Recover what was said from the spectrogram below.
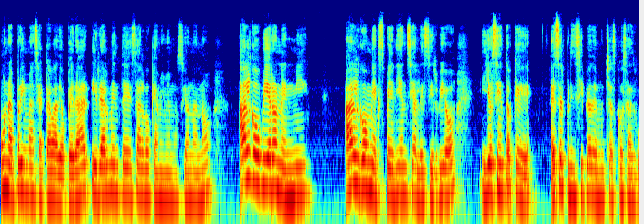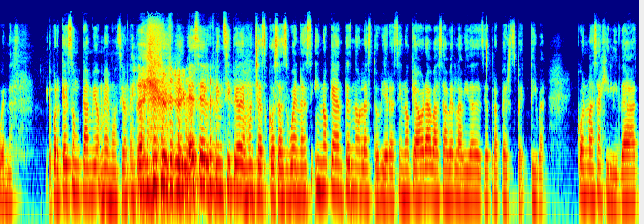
una prima se acaba de operar y realmente es algo que a mí me emociona, ¿no? Algo vieron en mí, algo mi experiencia les sirvió Y yo siento que es el principio de muchas cosas buenas. Porque es un cambio, me emocioné. es el principio de muchas cosas buenas y no que antes no las tuvieras, sino que ahora vas a ver la vida desde otra perspectiva, con más agilidad,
